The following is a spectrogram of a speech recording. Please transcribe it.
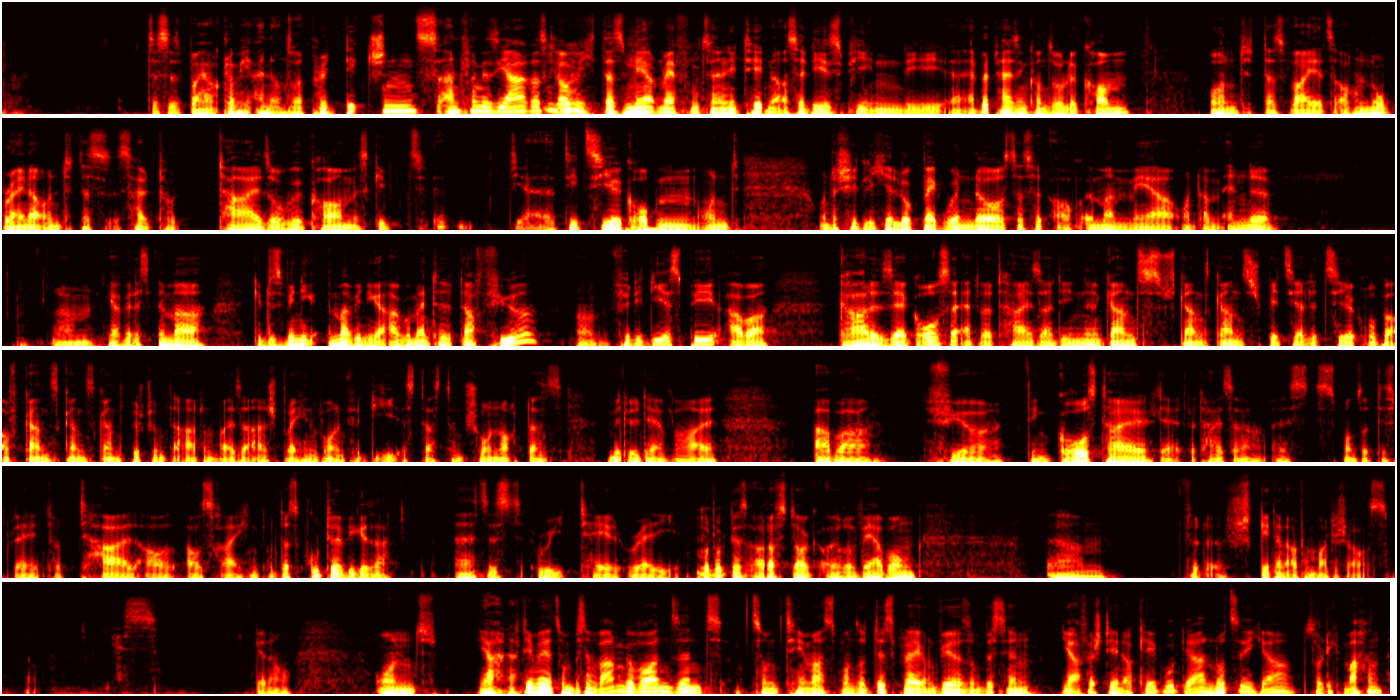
das ist, war ja auch, glaube ich, eine unserer Predictions Anfang des Jahres, glaube mhm. ich, dass mehr und mehr Funktionalitäten aus der DSP in die äh, Advertising-Konsole kommen. Und das war jetzt auch ein No-Brainer und das ist halt total so gekommen. Es gibt äh, die, äh, die Zielgruppen und unterschiedliche Lookback-Windows, das wird auch immer mehr und am Ende ähm, ja, wird es immer, gibt es wenig, immer weniger Argumente dafür, ähm, für die DSP, aber gerade sehr große Advertiser, die eine ganz, ganz, ganz spezielle Zielgruppe auf ganz, ganz, ganz bestimmte Art und Weise ansprechen wollen, für die ist das dann schon noch das Mittel der Wahl. Aber für den Großteil der Advertiser ist Sponsored Display total ausreichend. Und das Gute, wie gesagt, es ist Retail ready. Mhm. Produkt ist out of stock, eure Werbung ähm, wird, geht dann automatisch aus. Ja. Yes. Genau. Und ja, nachdem wir jetzt so ein bisschen warm geworden sind zum Thema Sponsored Display und wir so ein bisschen, ja, verstehen, okay, gut, ja, nutze ich, ja, soll ich machen,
